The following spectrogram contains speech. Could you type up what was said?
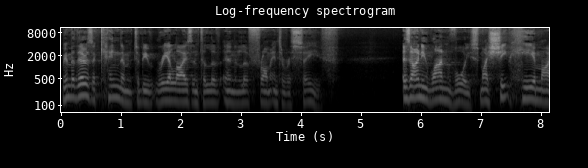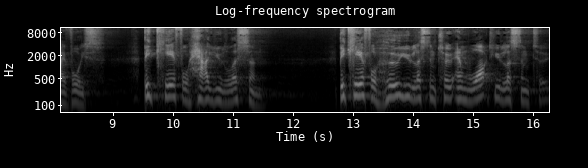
Remember, there is a kingdom to be realized and to live in and live from and to receive. There's only one voice. My sheep hear my voice. Be careful how you listen. Be careful who you listen to and what you listen to.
